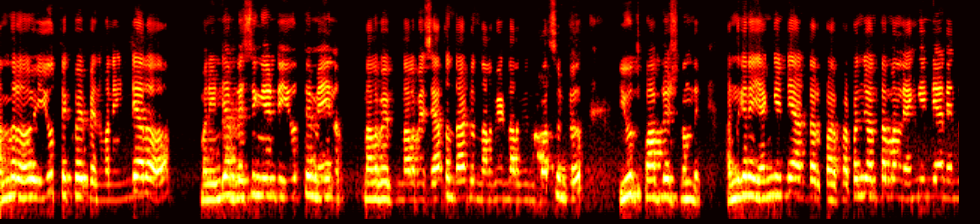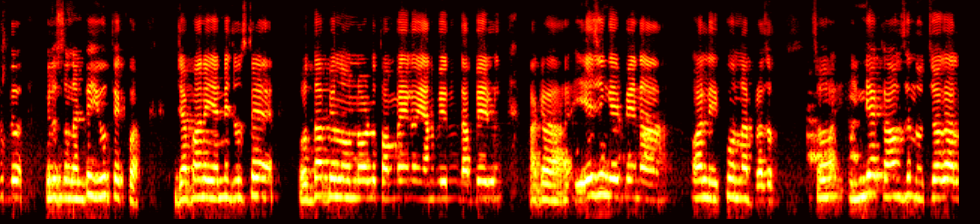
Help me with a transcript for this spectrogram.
అందరూ యూత్ ఎక్కువైపోయింది. మన ఇండియాలో మన ఇండియా బ్లెస్సింగ్ ఏంటి? యూతే మెయిన్. నలభై నలభై శాతం దాటి ఉంది నలభై నలభై పర్సెంట్ యూత్ పాపులేషన్ ఉంది. అందుకని యంగ్ ఇండియా అంటారు. ప్రపంచం అంతా మనల్ని యంగ్ ఇండియా అని ఎందుకు పిలుస్తుందంటే యూత్ ఎక్కువ. జపాన్ ఇవన్నీ చూస్తే వృద్ధాప్యంలో ఉన్నవాళ్ళు తొంభైలు ఎనభైలు డెబ్బైలు అక్కడ ఏజింగ్ అయిపోయిన వాళ్ళు ఎక్కువ ఉన్నారు ప్రజలు. సో ఇండియాకి కావాల్సిన ఉద్యోగాలు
